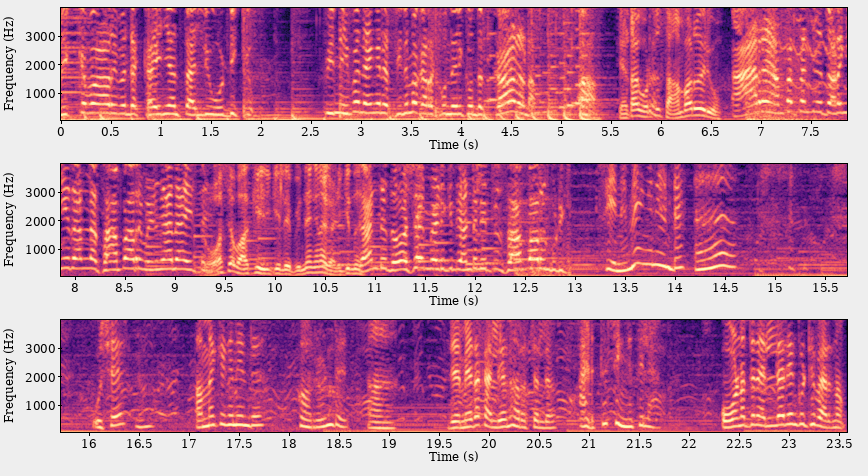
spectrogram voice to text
മിക്കവാറും ഇവന്റെ കൈ ഞാൻ തല്ലി ഒടിക്കും. പിന്നെ ഇവൻ എങ്ങനെ സിനിമ കറക്കുന്ന എനിക്കൊന്ന് കാണണം. ആ. ചേട്ടാ കുറച്ച് സാമ്പാർ തരുമോ? ആറ് അമ്പത്തഞ്ചിന് തുടങ്ങിയതാണല്ലോ സാമ്പാർ വിഴുങ്ങാനായിട്ട്. ദോശ ബാക്കി ഇരിക്കില്ലേ പിന്നെ എങ്ങനെ കഴിക്കുന്നത്? രണ്ട് ദോശയും മേടിക്കും രണ്ട് ലിറ്റർ സാമ്പാറും കുടിക്കും. സിനിമ എങ്ങനെയുണ്ട്? ഉഷേ അമ്മയ്ക്ക് എങ്ങനെയുണ്ട്? കുറവുണ്ട്. ആ രമയുടെ കല്യാണം ഉറച്ചല്ലോ അടുത്ത ചിങ്ങത്തിലാ. ഓണത്തിന് എല്ലാരെയും കുട്ടി വരണം.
